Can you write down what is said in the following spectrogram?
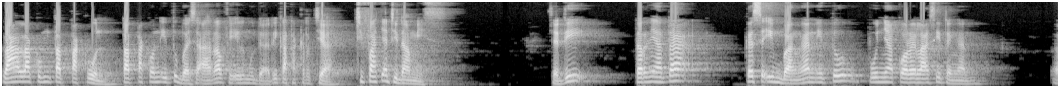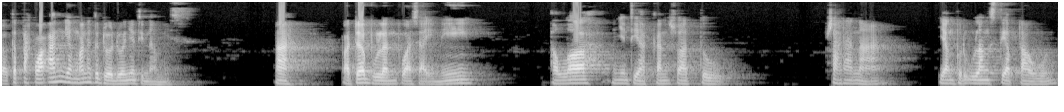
Lalakum tatakun. Tatakun itu bahasa Arab fi'il mudari kata kerja. Sifatnya dinamis. Jadi ternyata keseimbangan itu punya korelasi dengan e, ketakwaan yang mana kedua-duanya dinamis. Nah, pada bulan puasa ini Allah menyediakan suatu sarana yang berulang setiap tahun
